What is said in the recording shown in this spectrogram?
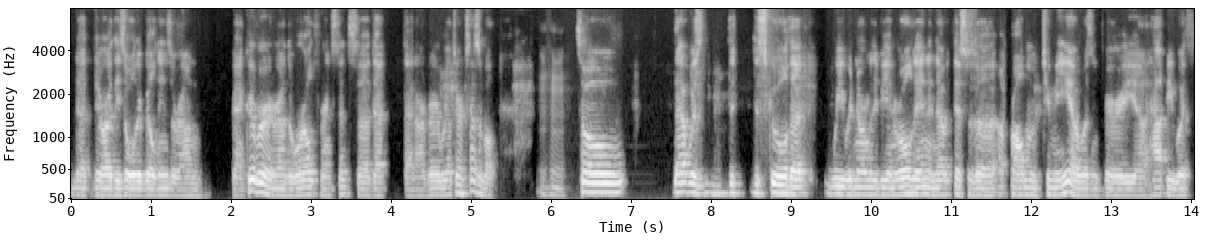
that there are these older buildings around Vancouver and around the world, for instance, uh, that that are very wheelchair accessible. Mm-hmm. So that was the, the school that we would normally be enrolled in and that this was a, a problem to me i wasn't very uh, happy with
